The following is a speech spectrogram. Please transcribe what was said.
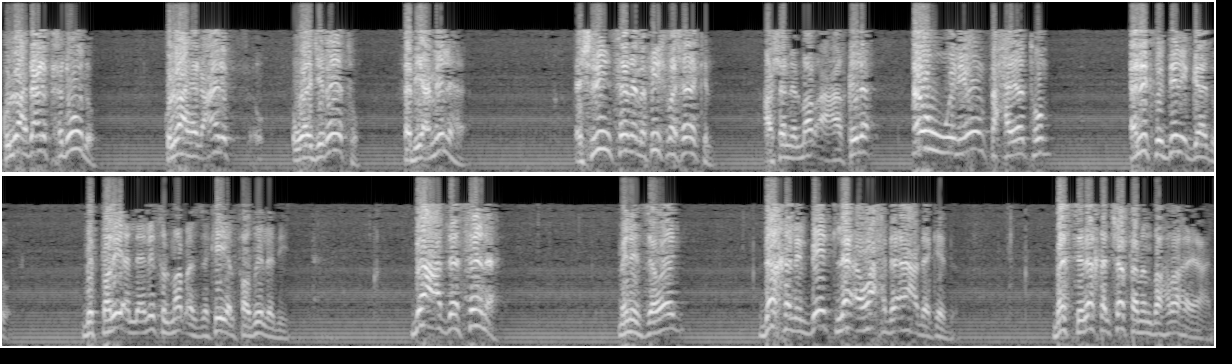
كل واحد عارف حدوده. كل واحد عارف واجباته. فبيعملها. عشرين سنة مفيش مشاكل. عشان المرأة عاقلة أول يوم في حياتهم قالت له اديني الجدول بالطريقة اللي قالته المرأة الذكية الفاضلة دي. بعد سنة من الزواج دخل البيت لقى واحدة قاعدة كده. بس دخل شافها من ظهرها يعني.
